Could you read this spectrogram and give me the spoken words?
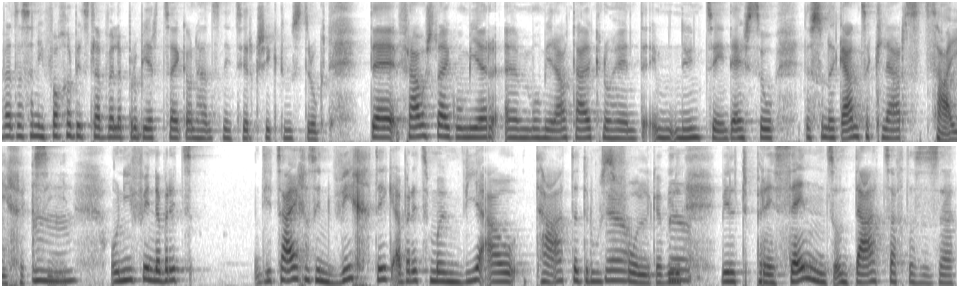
das habe ich vorher ein bisschen probiert zu sagen und habe es nicht sehr geschickt ausgedrückt. Der Frauenstreik, wo wir, ähm, wo wir auch teilgenommen haben, im 19., der ist so, das ist so ein ganz klares Zeichen gewesen. Mhm. Und ich finde aber jetzt, die Zeichen sind wichtig, aber jetzt müssen wir auch Taten daraus Ja, folgen, weil, ja. weil die Präsenz und die Tatsache, dass es eine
